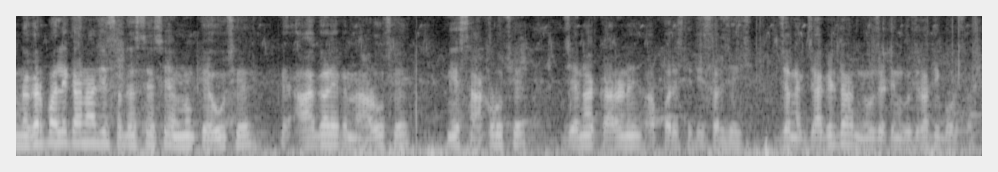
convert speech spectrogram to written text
નગરપાલિકાના જે સદસ્ય છે એમનું કહેવું છે કે આગળ એક નાળું છે ને એ સાંકળું છે જેના કારણે આ પરિસ્થિતિ સર્જાઈ છે. Janak Jagirdar news eighteen Gujarati Borsad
